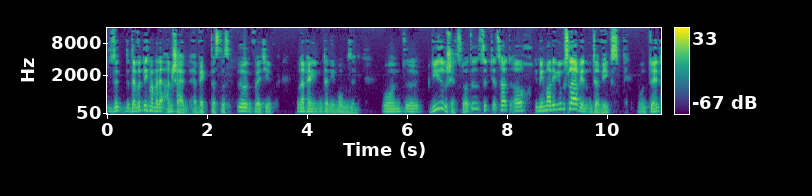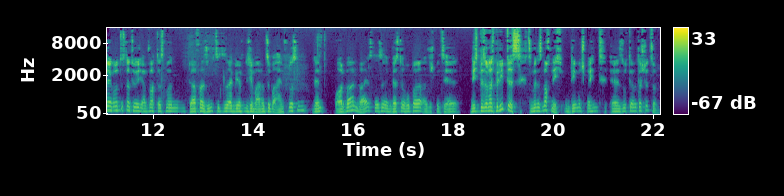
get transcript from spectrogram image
sind, da wird nicht mal mal der Anschein erweckt, dass das irgendwelche unabhängigen Unternehmungen sind. Und äh, diese Geschäftsleute sind jetzt halt auch im ehemaligen Jugoslawien unterwegs. Und der Hintergrund ist natürlich einfach, dass man da versucht, sozusagen die öffentliche Meinung zu beeinflussen, denn Orban weiß, dass er in Westeuropa, also speziell, nicht besonders beliebt ist, zumindest noch nicht, und dementsprechend äh, sucht er Unterstützung.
